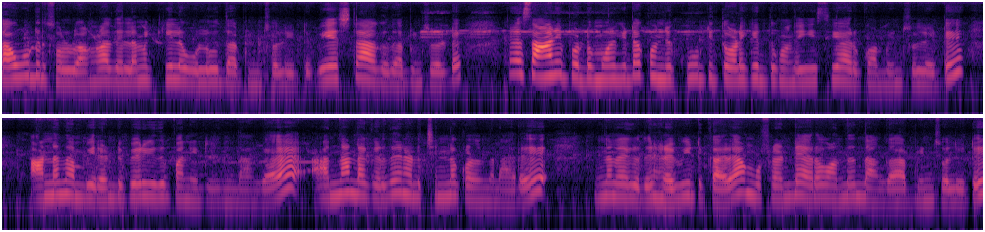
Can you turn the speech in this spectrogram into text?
தவிடு சொல்லுவாங்கள்ல அது எல்லாமே கீழே உழுவுது அப்படின்னு சொல்லிட்டு வேஸ்ட்டாக ஆகுது அப்படின்னு சொல்லிட்டு ஏன்னா சாணி போட்டு மொழுகிட்டால் கொஞ்சம் கூட்டி துடைக்கிறதுக்கு கொஞ்சம் ஈஸியாக இருக்கும் அப்படின்னு சொல்லிட்டு அண்ணன் தம்பி ரெண்டு பேரும் இது பண்ணிகிட்டு இருந்தாங்க. அந்தாண்ட என்னோட என்னோடய சின்ன குழந்தனார். இன்னும் என்னோடய வீட்டுக்காரர் அவங்க ஃப்ரெண்டு யாரோ வந்திருந்தாங்க அப்படின்னு சொல்லிட்டு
